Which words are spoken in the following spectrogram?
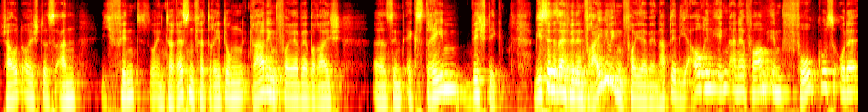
schaut euch das an. Ich finde, so Interessenvertretungen, gerade im Feuerwehrbereich, äh, sind extrem wichtig. Wie ist denn das eigentlich mit den freiwilligen Feuerwehren? Habt ihr die auch in irgendeiner Form im Fokus oder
